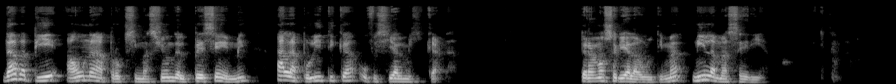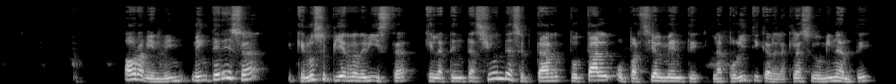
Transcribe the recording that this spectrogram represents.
daba pie a una aproximación del PCM a la política oficial mexicana. Pero no sería la última, ni la más seria. Ahora bien, me, interesa que no se pierda de vista que la tentación de aceptar total o parcialmente la política de la clase dominante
